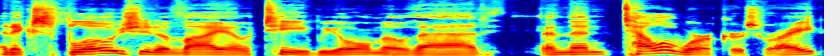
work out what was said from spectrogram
an explosion of IoT. We all know that. And then teleworkers, right?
